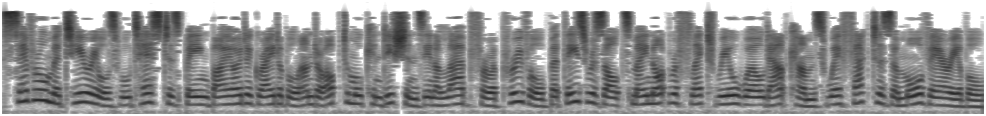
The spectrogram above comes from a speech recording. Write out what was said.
Several materials will test as being biodegradable under optimal conditions in a lab for approval but these results may not reflect real-world outcomes where factors are more variable.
